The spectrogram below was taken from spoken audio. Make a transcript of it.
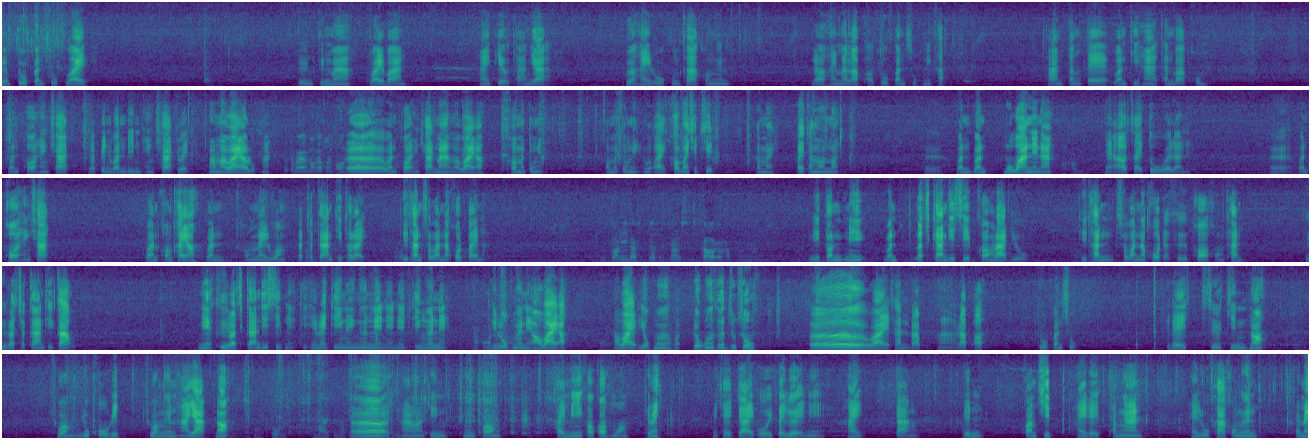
ติมตู้ปันสุกไว้ ตื่นขึ้นมาไหว้บาน ให้เพี้ยวถางหญ้า เพื่อให้รู้คุณค่าของเงิน แล้วให้มารับเอาตู้ปันสุกนี้ครับ ทานตั้งแต่วันที่ห้าธันวาคม วันพ่อแห่งชาติ และเป็นวันดินแห่งชาติด้วย เอามาไหว้เอาลูกมาก็จะว่าหมอครับวันพ่อเออ วันพ่อแห่งชาติมา มาไหว้เอา เข้ามาตรงนี้เข้ามาตรงนี้ไหว้เข้ามาชิดชิดๆเข้ามาไปทางโน้นหน่อยเออวันวันเมื่อวานเนี่ยนะเนี่ยเอาใส่ตู้ไว้แล้วเนี่ยเออวันพ่อแห่งชาติ วันของใครเอ้าวันของในหลวงรัชกาลที่เท่าไหร่ ที่ท่านสวรรคตไปนะตอนนี้รัชรัชกาลที่เก้าแล้วครับตอนนี้ครับอันนี้ตอนนี้วันรัชกาลที่สิบของราชอยู่ที่ท่านสวรรคตอะคือพ่อของท่าน คือรัชกาลที่เก้าเนี่ยคือรัชกาลที่สิบเนี่ยที่เห็นไหมที่ในเงินเนี่ยเนี่ยเนี่ยที่เงินเนี่ยที่รูปเงินนี่เอาไหว้เอาเอาไหว้ยกมือยกมือขึ้นสูงสูงๆเออไหว้ท่านรับอ่ารับเอาตู้ปันสุกจะได้ซื้อกินเนาะช่วงยุคโควิด ช่วงเงินหายากเนาะช่วงมากเลยครับเออหามากินเงินทอง ใครมีเขาก็หวงใช่ไหม ไม่ใช่จ่ายโอยไปเรื่อยนี่ ให้ต่างเป็นความคิดให้ได้ทำงาน ให้รู้ค่าของเงินใช่ไหม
